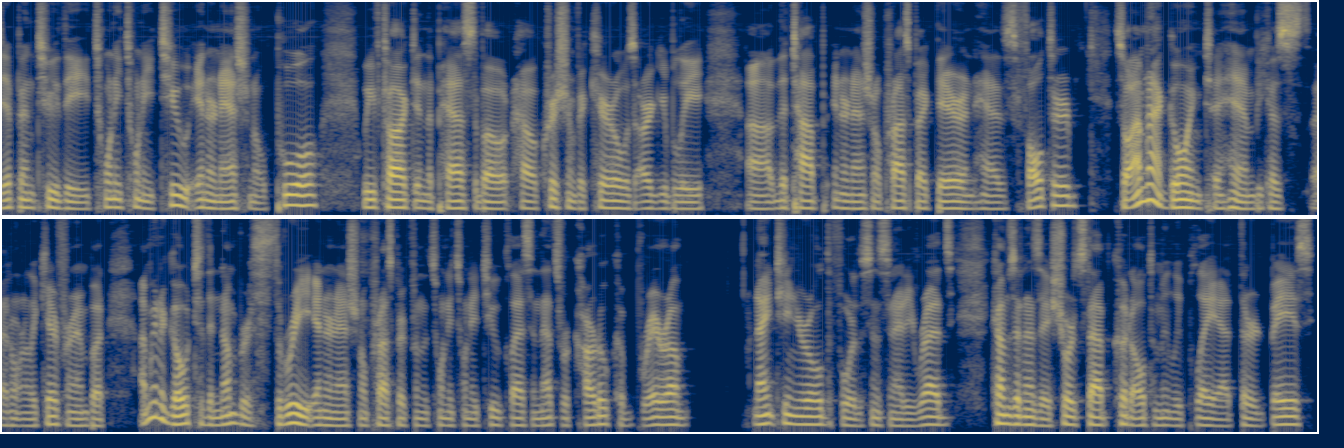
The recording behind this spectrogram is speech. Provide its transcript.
dip into the 2022 international pool. We've talked in the past about how Cristhian Vaquero was arguably uh, the top international prospect there and has faltered. So I'm not going to him because I don't really care for him, but I'm going to go to the number three international prospect from the 2022 class, and that's Ricardo Cabrera. 19 year old for the Cincinnati Reds, comes in as a shortstop, could ultimately play at third base.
